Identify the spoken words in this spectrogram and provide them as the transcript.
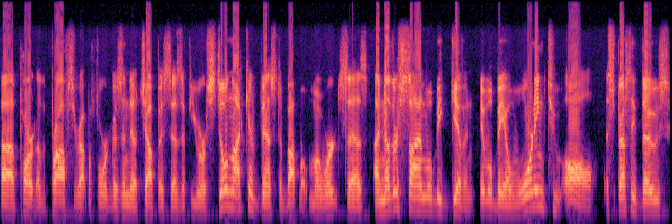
uh, part of the prophecy right before it goes into El Chapo says, "If you are still not convinced about what my word says, another sign will be given. It will be a warning to all, especially those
